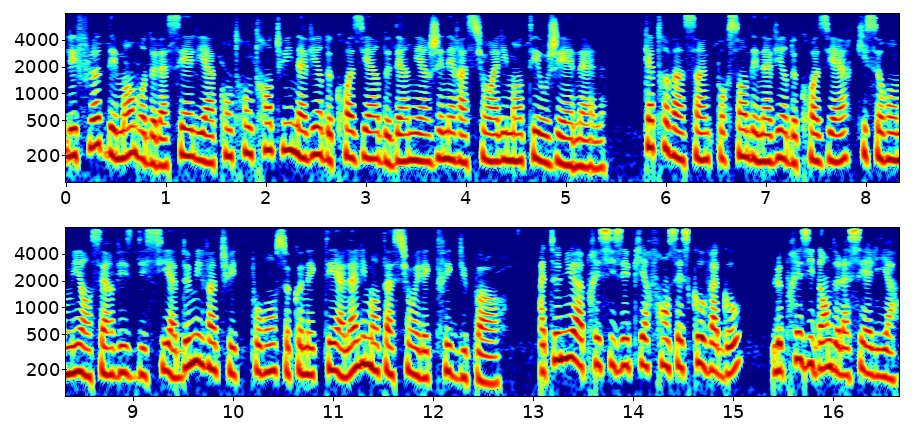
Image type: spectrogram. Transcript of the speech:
les flottes des membres de la CLIA compteront 38 navires de croisière de dernière génération alimentés au GNL. 85% des navires de croisière qui seront mis en service d'ici à 2028 pourront se connecter à l'alimentation électrique du port. A tenu à préciser Pierre Francesco Vago, le président de la CLIA.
